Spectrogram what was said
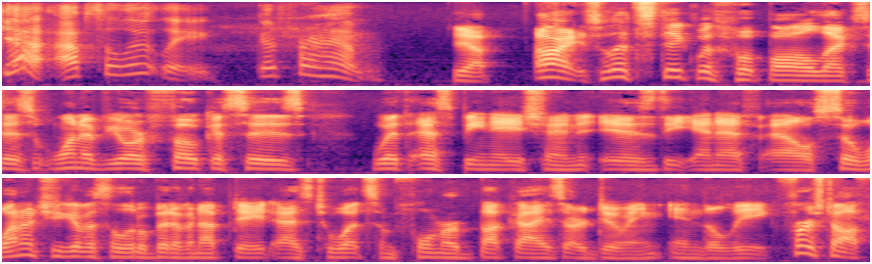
Yeah, absolutely. Good for him. Yep. All right, so let's stick with football, Alexis. One of your focuses with SB Nation is the NFL. So why don't you give us a little bit of an update as to what some former Buckeyes are doing in the league? First off,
